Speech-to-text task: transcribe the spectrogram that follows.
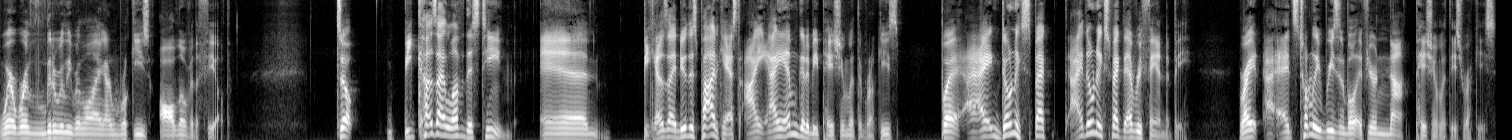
where we're literally relying on rookies all over the field. So, because I love this team and because I do this podcast, I, I am going to be patient with the rookies, but I don't expect I don't expect every fan to be. Right? It's totally reasonable if you're not patient with these rookies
